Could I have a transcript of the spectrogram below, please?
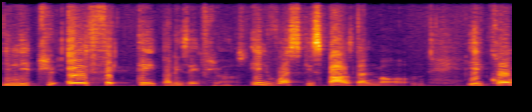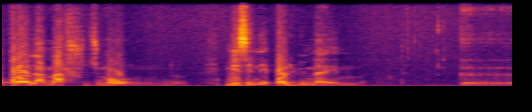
Il n'est plus infecté par les influences. Il voit ce qui se passe dans le monde. Il comprend la marche du monde. Mais il n'est pas lui-même euh,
